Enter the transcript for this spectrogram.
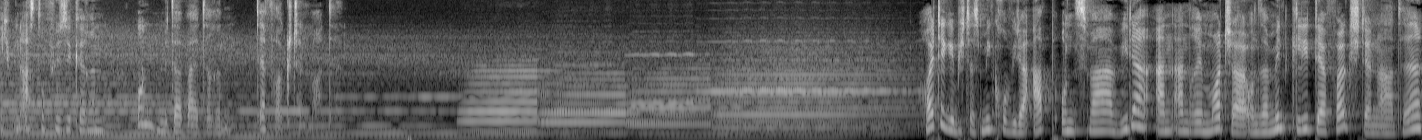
ich bin Astrophysikerin und Mitarbeiterin der Volkssternwarte. Heute gebe ich das Mikro wieder ab und zwar wieder an André Moccia, unser Mitglied der Volkssternwarte,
